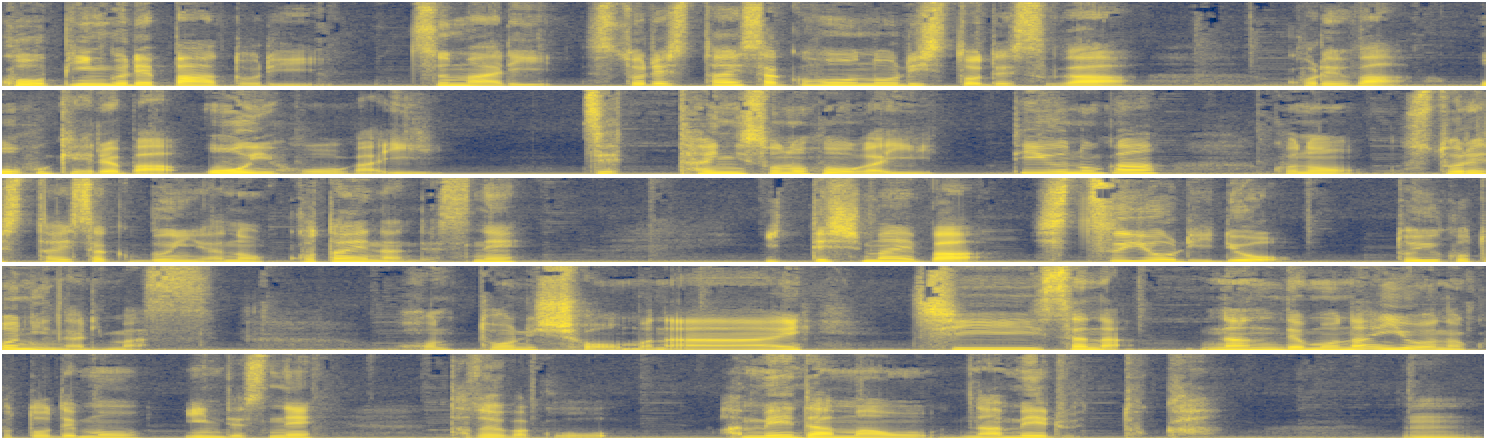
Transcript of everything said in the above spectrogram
コーピングレパートリー、つまりストレス対策法のリストですが、これは多ければ多い方がいい、絶対にその方がいいっていうのがこのストレス対策分野の答えなんですね。言ってしまえば質より量ということになります。本当にしょうもない小さな何でもないようなことでもいいんですね。例えばこう飴玉を舐める、うん、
